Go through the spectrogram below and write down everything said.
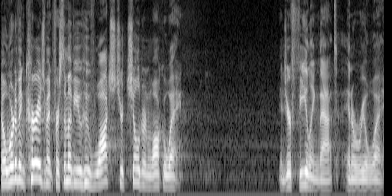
Now, a word of encouragement for some of you who've watched your children walk away and you're feeling that in a real way.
